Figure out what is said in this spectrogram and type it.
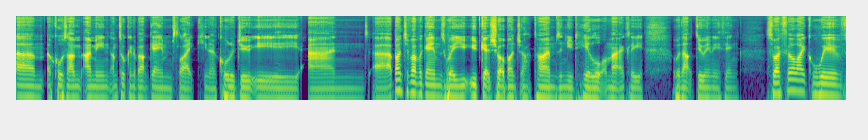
Um, of course, I'm, I mean, I'm talking about games like, you know, Call of Duty and uh, a bunch of other games where you, you'd get shot a bunch of times and you'd heal automatically without doing anything. So I feel like with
